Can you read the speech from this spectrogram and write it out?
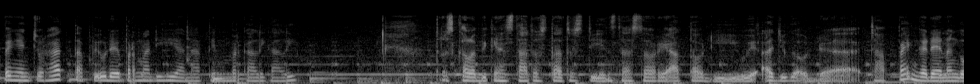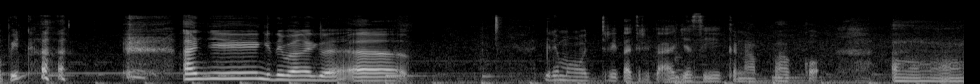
pengen curhat tapi udah pernah dihianatin berkali-kali terus kalau bikin status-status di instastory atau di wa juga udah capek nggak ada yang nanggepin. Anjing gitu banget gue. Uh, jadi mau cerita-cerita aja sih kenapa kok uh,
